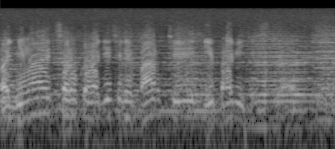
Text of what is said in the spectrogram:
Поднимаются руководители партии и правительства.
